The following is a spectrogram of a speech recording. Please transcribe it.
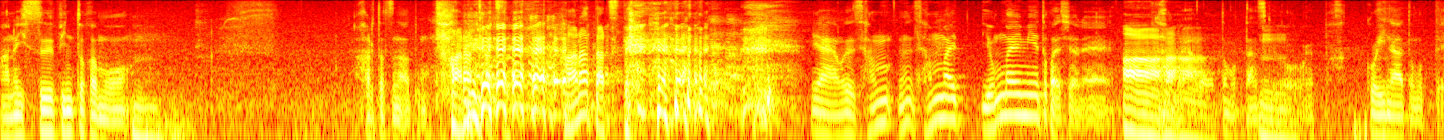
あの一数ピンとかも、腹立つなと思って、腹立つ。腹立つって。いや、もう 3, 三枚、4枚見えとかでしたよね、あー。この野郎と思ったんですけど、やっぱかっこいいなと思って、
